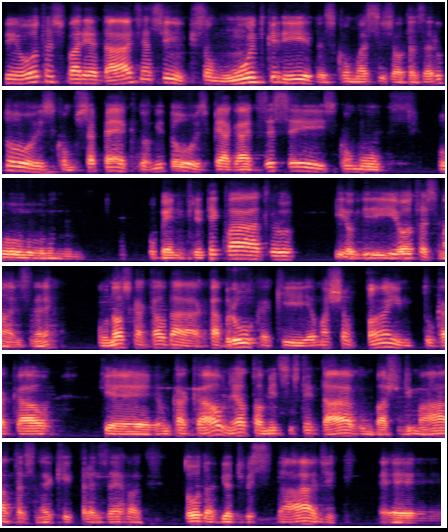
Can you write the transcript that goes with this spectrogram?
tem outras variedades, assim, que são muito queridas, como SJ02, como CPEC 2002, PH16, como o, o BN34 e, e outras mais, né? O nosso cacau da Cabruca, que é uma champanhe do cacau, que é um cacau, né, altamente sustentável, embaixo de matas, né, que preserva toda a biodiversidade. É,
